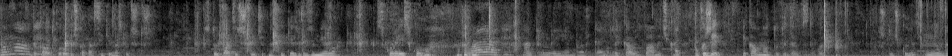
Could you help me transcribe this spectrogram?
Можно? Така от коробочка. Так, скільки в нас тут штук? 120 штучок, наскільки я зрозуміла. З корейського. Давай поскорее. Ось така от баночка. Покажи, яка вона тут іде з такою штучкою. Ну да.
